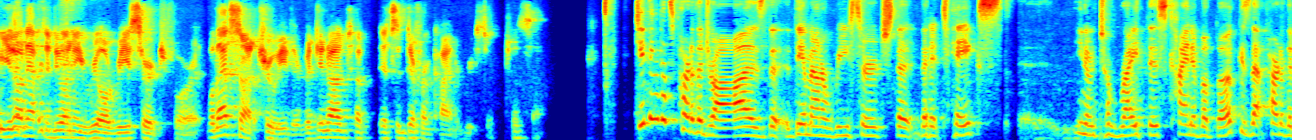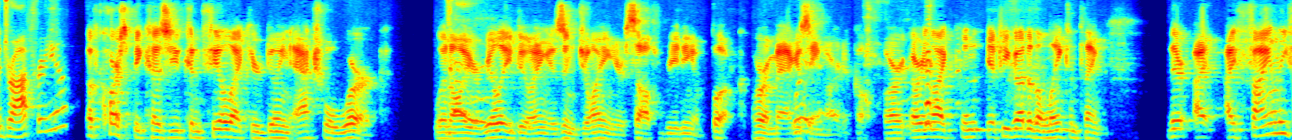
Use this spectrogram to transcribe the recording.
you don't have to do any real research for it. Well, that's not true either, but you know, it's a different kind of research. So. Do you think that's part of the draw is the, the amount of research that, that it takes, you know, to write this kind of a book? Is that part of the draw for you? Of course, because you can feel like you're doing actual work when all you're really doing is enjoying yourself reading a book or a magazine article or, or like if you go to the lincoln thing there I, I finally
